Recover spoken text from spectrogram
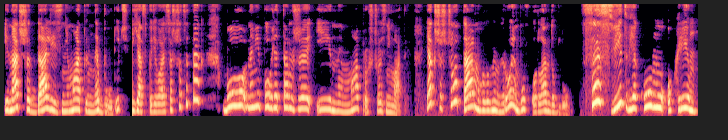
іначе далі знімати не будуть. Я сподіваюся, що це так, бо, на мій погляд, там вже і нема про що знімати. Якщо що, там головним героєм був Орландо Блум. Це світ, в якому, окрім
